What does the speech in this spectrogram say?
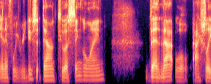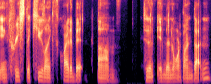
And if we reduce it down to a single lane, then that will actually increase the queue length quite a bit um, to in the north on Dutton.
